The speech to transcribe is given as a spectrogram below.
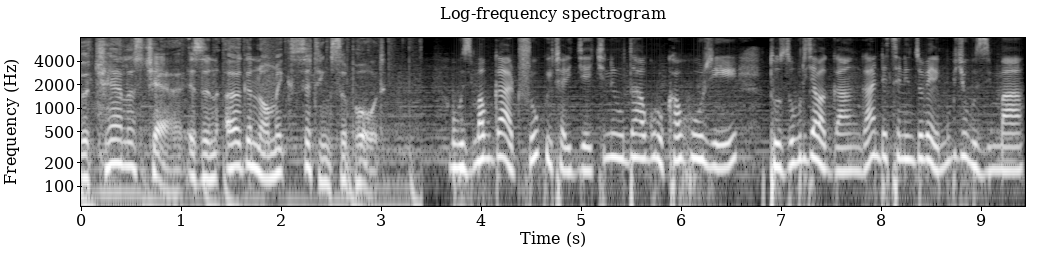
The chairless chair is an ergonomic sitting support. Mu buzima bwacu kwicara igihe kinini udahaguruka aho uri tuzi uburyo abaganga ndetse n'inzobere mu by'ubuzima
